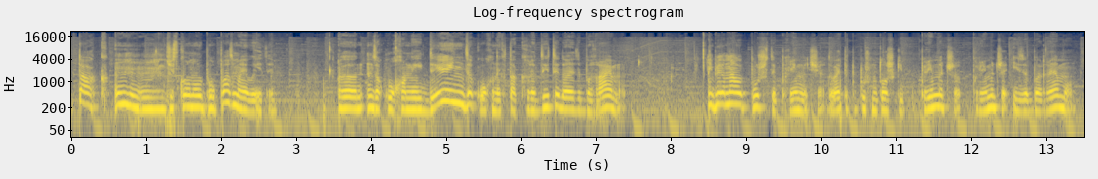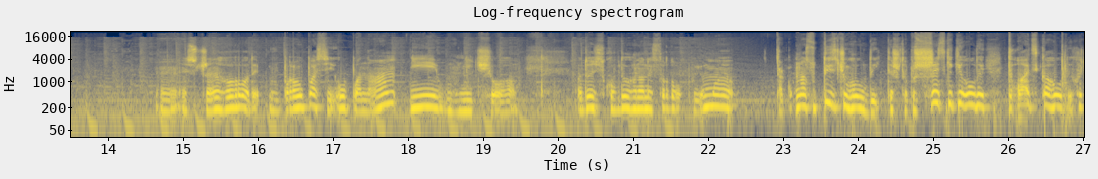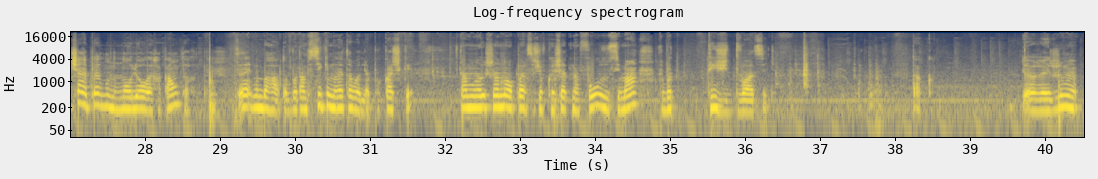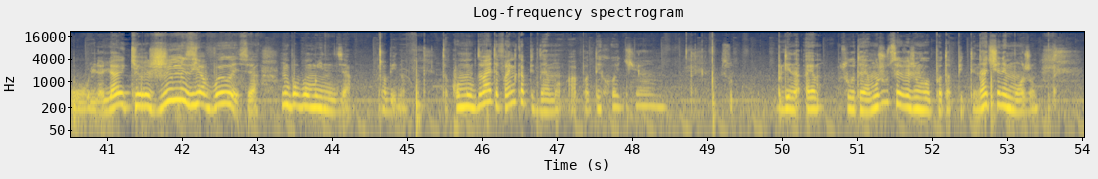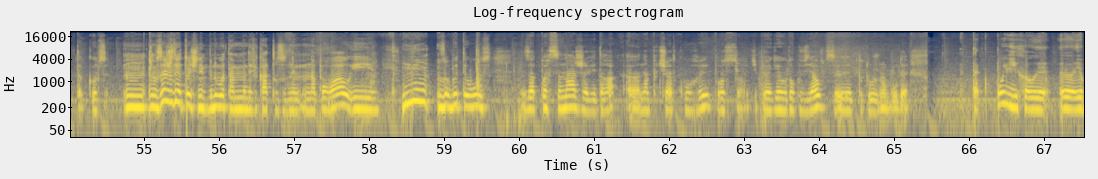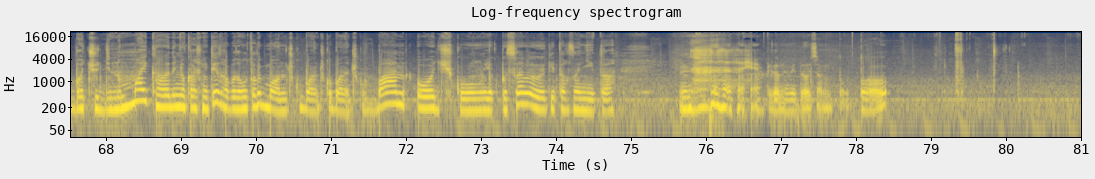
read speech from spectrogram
Так. Чи скоро новий пропаз має вийти? Е, закоханий день закоханих. Так, кредити давай забираємо. І пігнали пушити примича. Давайте попушимо трошки примича, примича і заберемо ще нагороди. В правопасі опана і нічого. Дось скоп на. Йомаю. Так, у нас тут тисячу голди. Те що типу, 6 скільки голди, 20 голди. Хоча, напевно, на нульових аккаунтах це небагато, бо там стільки мене треба для прокачки. Там лише одного перса, щоб качати на фул з усіма, треба 1020. Так. Режими. Уля-ля, які режими з'явилися. Ну, бо мені не можна. Обідно. Такому давайте Френка підемо, а поти хоча. Блін, а я. Слухайте, я можу в цей режим піти? Наче не можу. Так м, Завжди точно буду там модифікатор з одним напував і ну, зробити ус за персонажа від е, на початку гри. Просто, типу, як я його тільки взяв, це потужно буде. Так, поїхали. Е, Я бачу Дінамайк, але до нього краще не йти, треба баночку, баночку, баночку, баночку, як писав великий Тарзаніта. Під одним відосом про.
